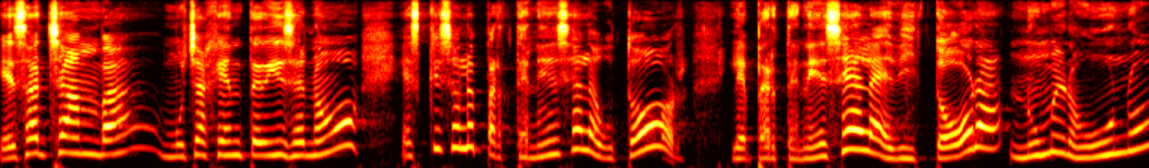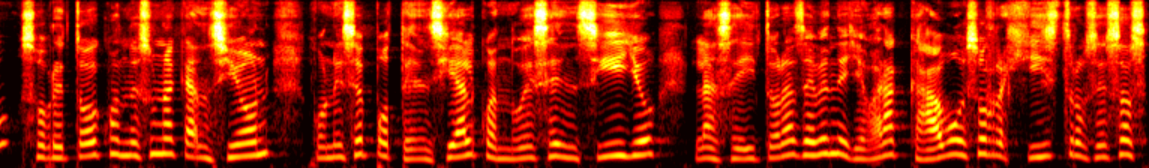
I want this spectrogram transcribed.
Esa chamba, mucha gente dice, no, es que eso le pertenece al autor, le pertenece a la editora número uno, sobre todo cuando es una canción con ese potencial, cuando es sencillo, las editoras deben de llevar a cabo esos registros, esos,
